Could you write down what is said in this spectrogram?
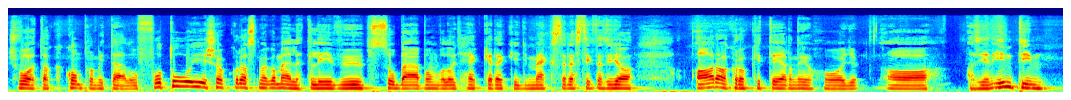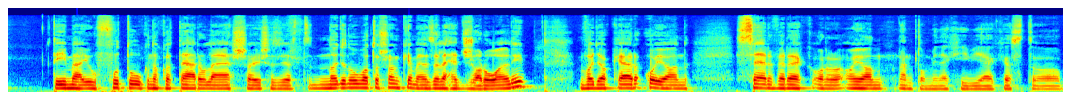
és voltak kompromitáló fotói, és akkor azt meg a mellett lévő szobában valahogy hackerek így megszerezték, tehát így a, arra akarok kitérni, hogy a, az ilyen intim témájú fotóknak a tárolása, és ezért nagyon óvatosan kell, mert ezzel lehet zsarolni, vagy akár olyan szerverek, olyan, nem tudom, minek hívják ezt a...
